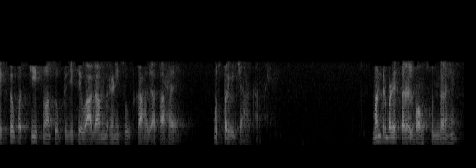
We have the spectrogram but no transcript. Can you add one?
125वां सूक्त, जिसे वागाम्भृणी सूक्त कहा जाता है, उस पर विचार कर रहे हैं। मंत्र बड़े सरल, बहुत सुंदर हैं।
